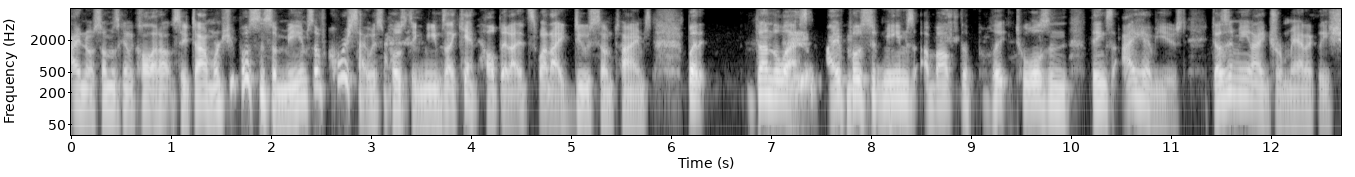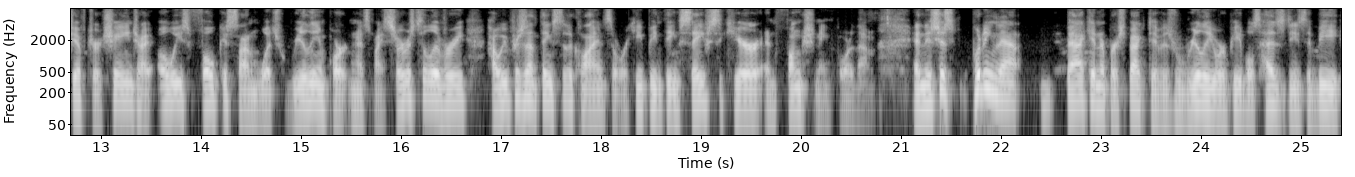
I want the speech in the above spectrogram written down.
I know someone's going to call it out and say, Tom, weren't you posting some memes? Of course I was posting memes. I can't help it. It's what I do sometimes. But nonetheless, I've posted memes about the tools and things I have used. Doesn't mean I dramatically shift or change. I always focus on what's really important. It's my service delivery, how we present things to the clients, so we're keeping things safe, secure, and functioning for them. And it's just putting that back into perspective is really where people's heads needs to be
